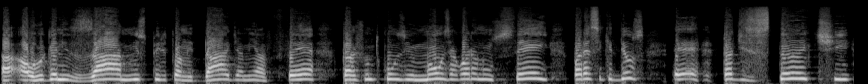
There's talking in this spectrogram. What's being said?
a, a organizar a minha espiritualidade, a minha fé, estar tá junto com os irmãos, e agora eu não sei. Parece que Deus está é, tá distante.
